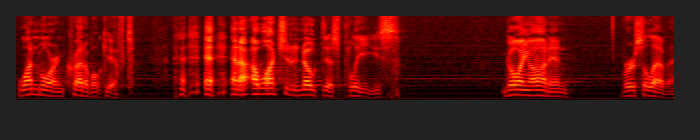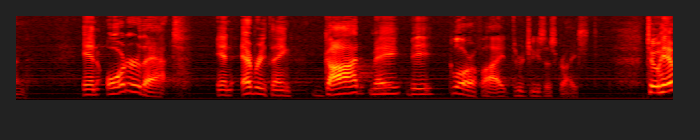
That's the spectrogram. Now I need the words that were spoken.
One more incredible gift. and, I want you to note this, please. Going on in verse 11. In order that in everything God may be glorified through Jesus Christ. To him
